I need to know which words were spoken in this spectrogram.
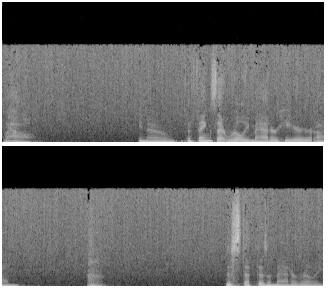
wow, you know, the things that really matter here, um, this stuff doesn't matter really.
